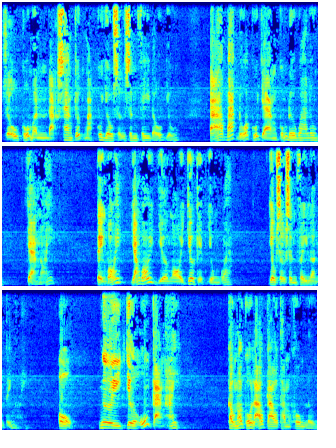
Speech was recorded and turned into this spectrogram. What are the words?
rượu của mình đặt sang trước mặt của vô sự sinh phi đổ vũ. Cả bát đũa của chàng cũng đưa qua luôn. Chàng nói, tiền bối, giảng bối vừa ngồi chưa kịp dùng qua. Vô sự sinh phi lên tiếng hỏi, ồ, người chưa uống càng hay. Câu nói của lão cao thâm khôn lượng.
